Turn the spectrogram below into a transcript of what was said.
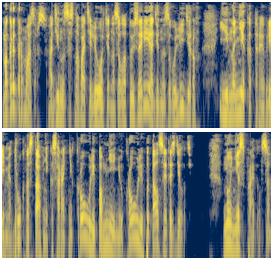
Макгрегор Мазерс, один из основателей Ордена Золотой Зари, один из его лидеров, и на некоторое время друг, наставник и соратник Кроули, по мнению Кроули, пытался это сделать, но не справился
